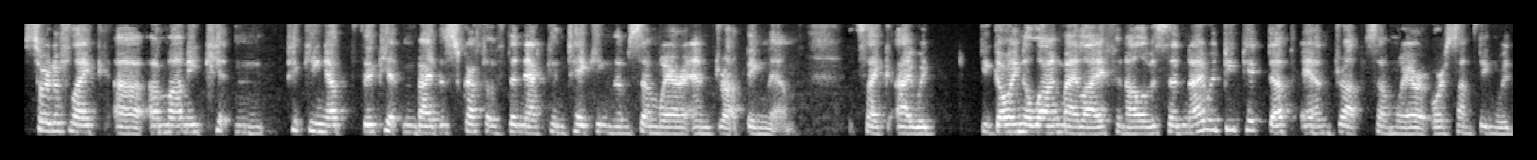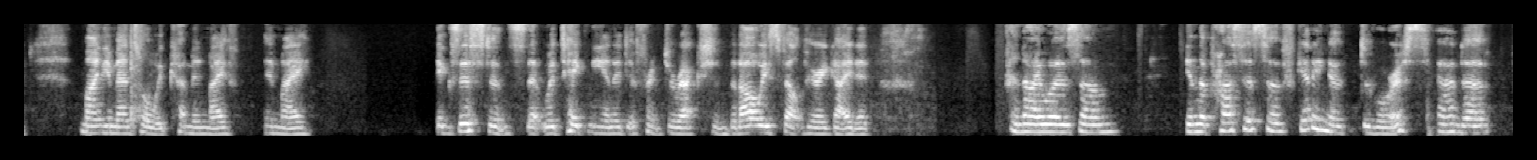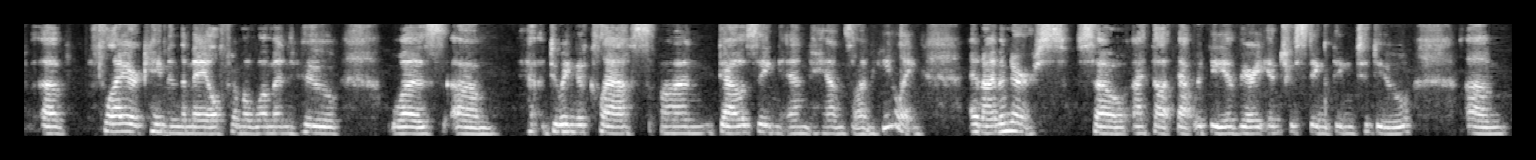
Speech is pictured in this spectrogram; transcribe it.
sort of like a, a mommy kitten picking up the kitten by the scruff of the neck and taking them somewhere and dropping them. It's like I would be going along my life and all of a sudden I would be picked up and dropped somewhere or something would monumental would come in my in my existence that would take me in a different direction, but always felt very guided. And I was um, in the process of getting a divorce, and a, a, flyer came in the mail from a woman who was um, doing a class on dowsing and hands on healing. And I'm a nurse, so I thought that would be a very interesting thing to do um,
